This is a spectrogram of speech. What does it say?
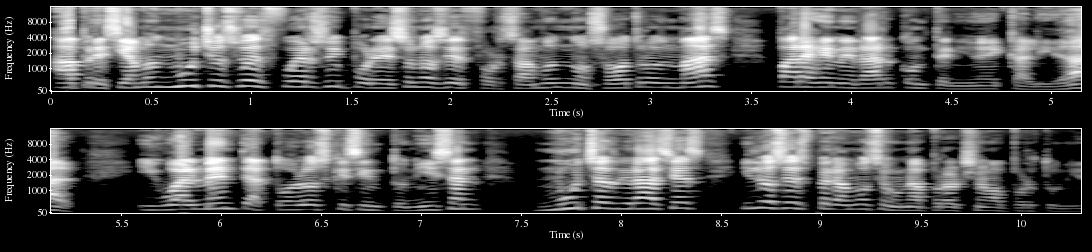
Apreciamos mucho su esfuerzo y por eso nos esforzamos nosotros más para generar contenido de calidad. Igualmente a todos los que sintonizan, muchas gracias y los esperamos en una próxima oportunidad.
